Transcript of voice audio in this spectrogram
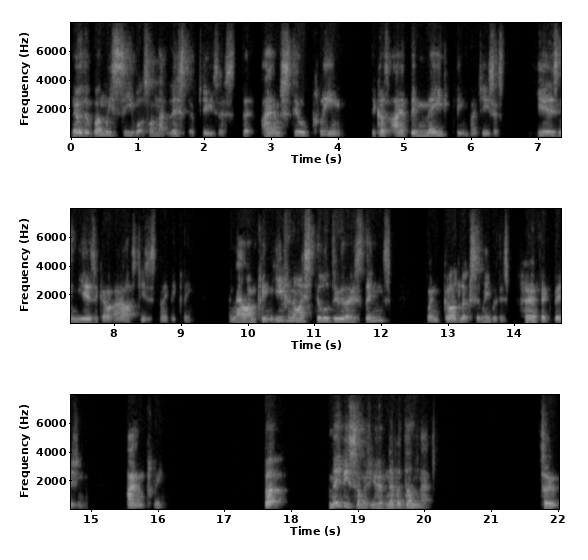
know that when we see what's on that list of Jesus, that I am still clean because I have been made clean by Jesus. Years and years ago, I asked Jesus to make me clean. And now I'm clean. Even though I still do those things, when God looks at me with his perfect vision, I am clean. But maybe some of you have never done that. So,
